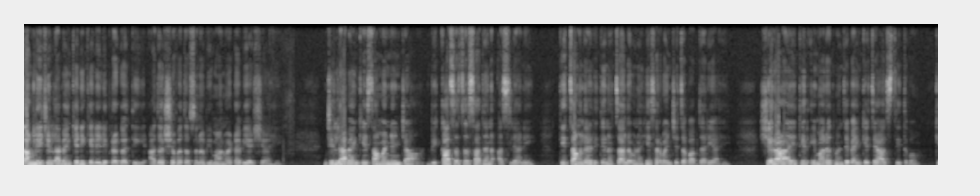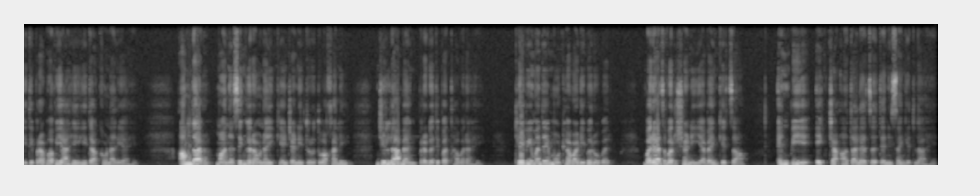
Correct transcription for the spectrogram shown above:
सांगली जिल्हा बँकेने केलेली प्रगती आदर्शवत असून अभिमान वाटावी अशी आहे. जिल्हा बँक ही सामान्यांच्या विकासाचं साधन असल्याने ती चांगल्या रीतीनं चालवणं ही सर्वांची जबाबदारी आहे. शिराळा येथील इमारत म्हणजे बँकेचे अस्तित्व. किती प्रभावी आहे ही दाखवणारी आहे. आमदार मानसिंगराव नाईक यांच्या नेतृत्वाखाली जिल्हा बँक प्रगतीपथावर आहे. ठेवीमध्ये मोठ्या वाढीबरोबर बऱ्याच वर्षांनी या बँकेचा एन पी ए एकच्या आत आल्याचं त्यांनी सांगितलं आहे.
